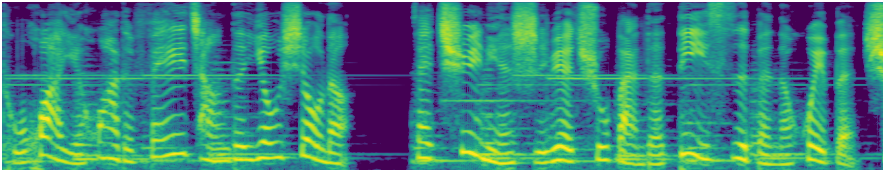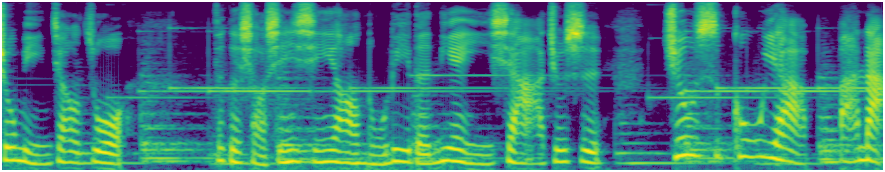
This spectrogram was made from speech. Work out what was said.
图画也画得非常的优秀呢。在去年十月出版的第四本的绘本，书名叫做《这个小星星要努力的念一下》，就是“就是姑呀巴纳”。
